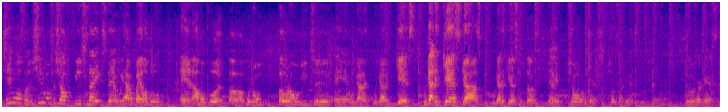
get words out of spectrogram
she wants to she wants to show off a few snakes that we have available, and I'm gonna put uh we're gonna throw it on YouTube, and we got a we got a guest. We got a guest, guys. We got a guest with us today. Show us our guest. Show us our guest. Who is our guest?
